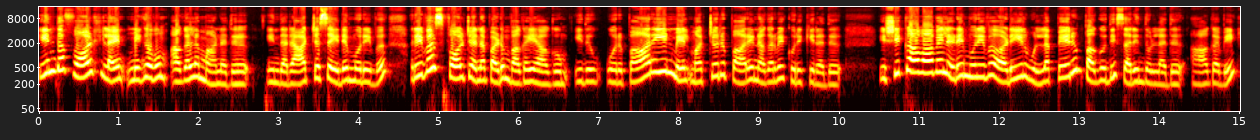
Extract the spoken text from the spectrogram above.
இந்த ஃபால்ட் லைன் மிகவும் அகலமானது. இந்த ராட்சச இடைமுறிவு ரிவர்ஸ் ஃபால்ட் எனப்படும் வகையாகும். இது ஒரு பாறையின் மேல் மற்றொரு பாறை நகர்வை குறிக்கிறது. இஷிகாவாவில் இடைமுறிவு அடியில் உள்ள பெரும் பகுதி சரிந்துள்ளது. ஆகவே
